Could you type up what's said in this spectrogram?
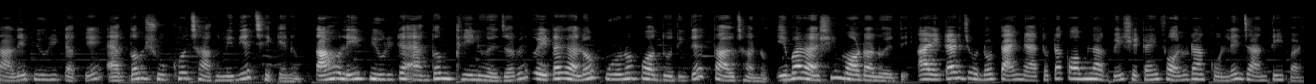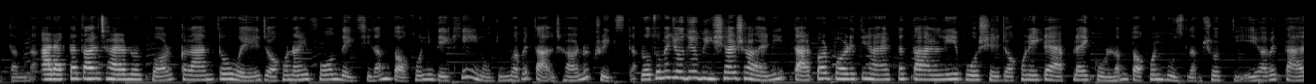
তালের পিউরিটাকে একদম সূক্ষ্ম ছাঁকনি দিয়ে ছেঁকে নেব। তাহলেই পিউরিটা একদম ক্লিন হয়ে যাবে। তো এটা গেল পুরোনো পদ্ধতিতে তাল ছানো। এবার আসি মডার্ন ওয়েতে আর এটার জন্য টাইম এতটা কম লাগবে, সেটা আমি ফলো না করলে জানতেই পারতাম না। আর একটা তাল ছাড়ানোর পর ক্লান্ত হয়ে যখন আমি ফোন দেখছিলাম, তখনই দেখি এই নতুন ভাবে তাল ছাড়ানোর ট্রিক্সটা প্রথমে যদিও বিশ্বাস হয়নি, তারপর পরের দিন আরেকটা তাল নিয়ে বসে যখন এটা অ্যাপ্লাই করলাম, তখন বুঝলাম সত্যি এইভাবে তাল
